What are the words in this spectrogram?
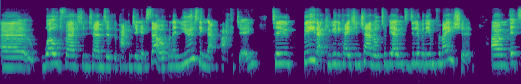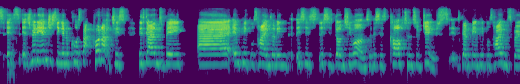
uh, world first in terms of the packaging itself, and then using that packaging to be that communication channel to be able to deliver the information. Um, it's it's it's really interesting, and of course that product is is going to be uh, in people's homes. I mean, this is this is Don Simon, so this is cartons of juice. It's going to be in people's homes for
